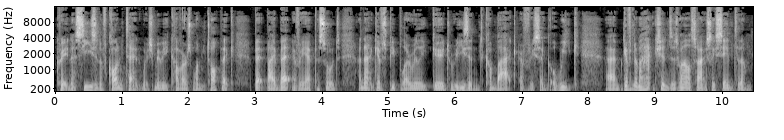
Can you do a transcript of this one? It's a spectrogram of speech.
creating a season of content which maybe covers one topic bit by bit every episode, and that gives people a really good reason to come back every single week. Um, giving them actions as well, so actually saying to them,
